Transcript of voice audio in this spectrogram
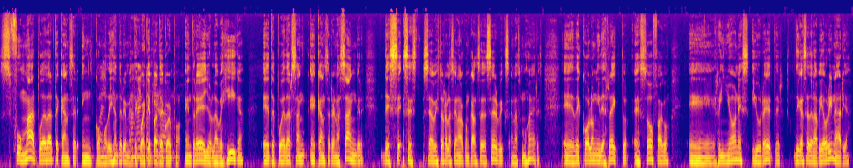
Fumar puede darte cáncer en, como dije anteriormente, en cualquier parte del cuerpo. Entre ellos, la vejiga eh, te puede dar eh, cáncer en la sangre. De se, se ha visto relacionado con cáncer de cervix en las mujeres. eh, de colon y de recto, esófago, riñones y uréter. Dígase de la vía urinaria.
